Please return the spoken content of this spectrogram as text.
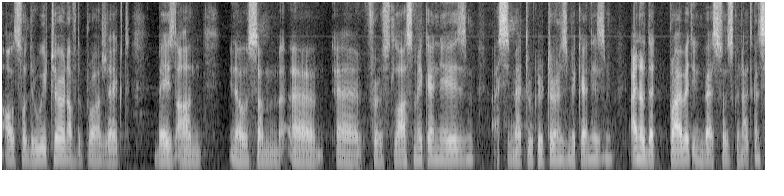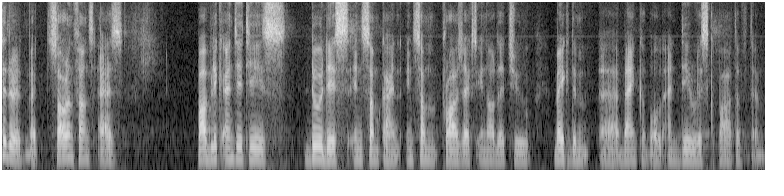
also the return of the project based on you know some uh, uh, first loss mechanism, asymmetric returns mechanism. I know that private investors cannot consider it, but sovereign funds as public entities do this in some kind in some projects in order to make them uh, bankable and de-risk part of them.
